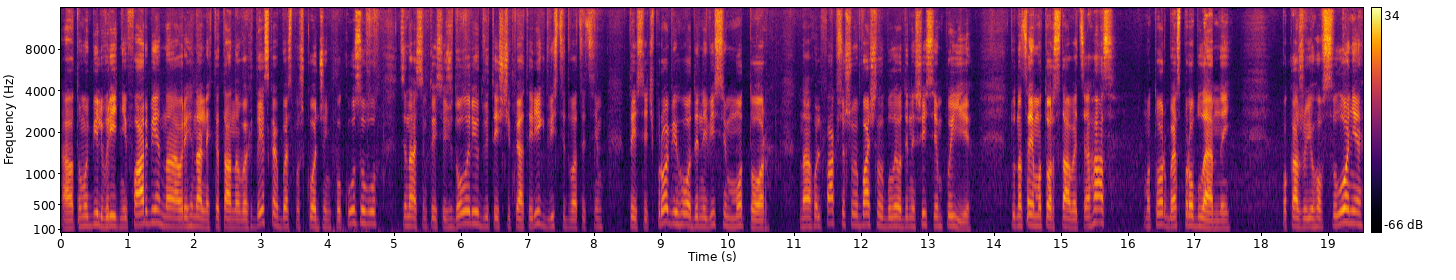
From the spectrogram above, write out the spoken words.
Автомобіль в рідній фарбі на оригінальних титанових дисках без пошкоджень по кузову. Ціна 7 тисяч доларів, 2005 рік, 227 тисяч пробігу, 1,8 мотор. На гольфах, все, що ви бачили, були 1,6 МПІ. Тут на цей мотор ставиться газ, мотор безпроблемний. Покажу його в салоні.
